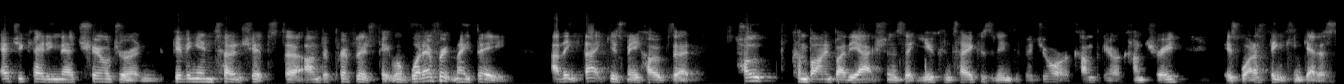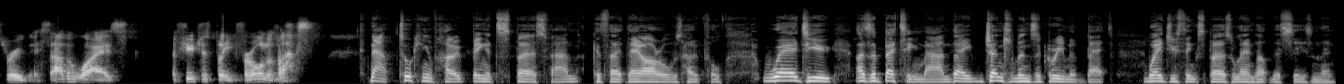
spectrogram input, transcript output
educating their children, giving internships to underprivileged people, whatever it may be, I think that gives me hope that hope combined by the actions that you can take as an individual or a company or a country is what I think can get us through this. Otherwise, the future's bleak for all of us. Now, talking of hope, being a Spurs fan, because they, they are always hopeful, where do you, as a betting man, a gentleman's agreement bet, where do you think Spurs will end up this season then?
